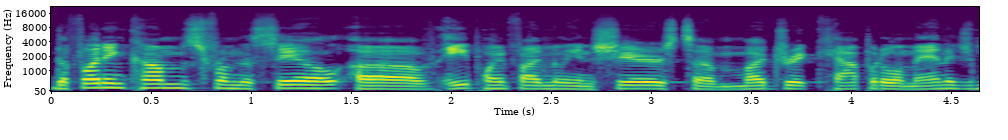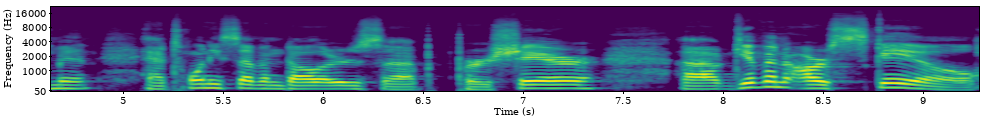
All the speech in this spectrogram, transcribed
the funding comes from the sale of 8.5 million shares to Mudrick Capital Management at $27 uh, per share. Uh, given our scale,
